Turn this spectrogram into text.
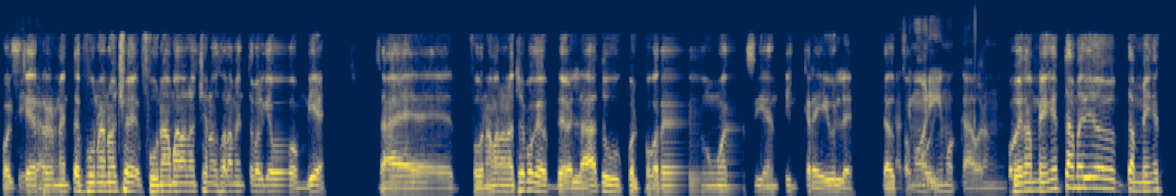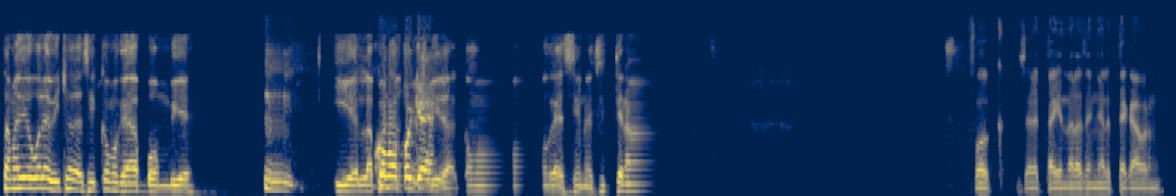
porque Sí, cabrón. realmente fue una noche, fue una mala noche no solamente porque bombié, o sea, eh, fue una mala noche porque de verdad tú por poco te un accidente increíble de Casi automóvil. morimos, cabrón. Porque también está medio, también está medio huele bicho decir como que ah, bombié. Y es la ¿Cómo? peor ¿Por noche de mi vida. Como, como que si no existiera Fuck, se le está yendo la señal a este cabrón.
